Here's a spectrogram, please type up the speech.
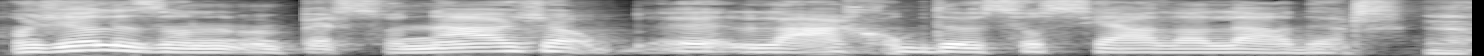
Angèle is een, een personage op, eh, laag op de sociale ladder. Ja.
